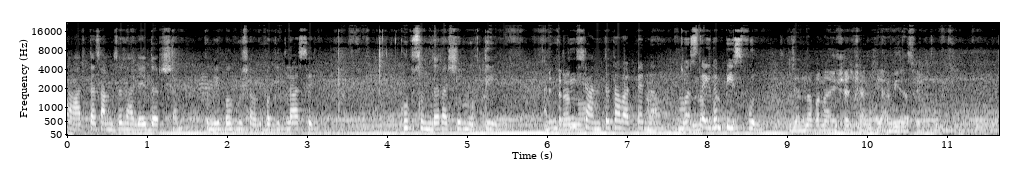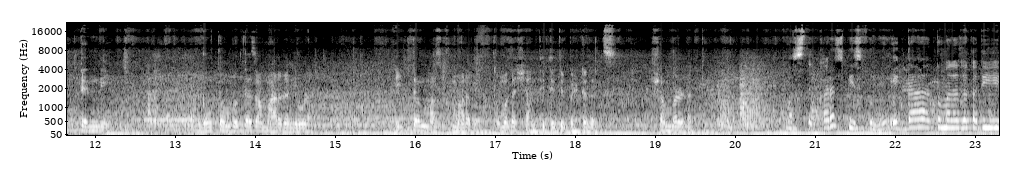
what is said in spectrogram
तर आत्ताच आमचं झालंय दर्शन? तुम्ही बघू शक बघितलं असेल. खूप सुंदर अशी मूर्ती आहे. आणि इतकी मित्रांनो, शांतता वाटते ना. हा, मस्त ज्यांना- एकदम पीसफुल ज्यांना पण आयुष्यात शांती हवी असेल त्यांनी गौतम बुद्धाचा मार्ग निवडा. एकदम मस्त मार्ग आहे. तुम्हाला शांती तिथे भेटेलच. शंभर टक्के. मस्त. खरंच पीसफुल आहे. एकदा तुम्हाला जर कधी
